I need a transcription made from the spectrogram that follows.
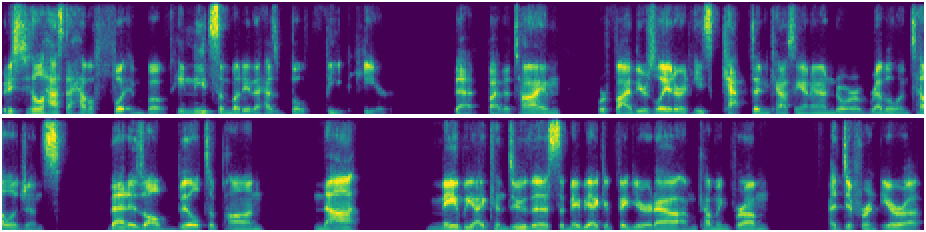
but he still has to have a foot in both. He needs somebody that has both feet here. That by the time we're five years later and he's Captain Cassian Andor of Rebel Intelligence, that is all built upon not maybe I can do this and maybe I can figure it out. I'm coming from a different era.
